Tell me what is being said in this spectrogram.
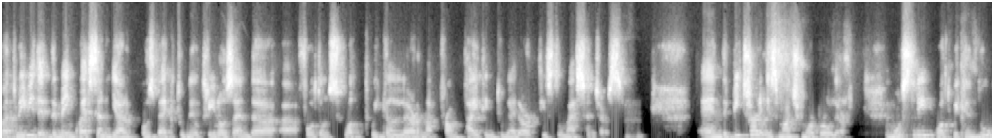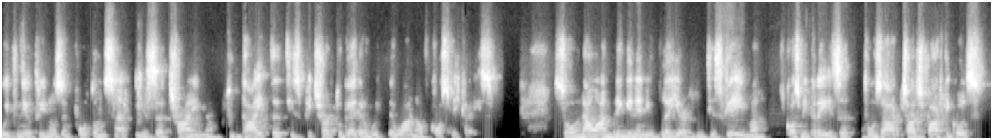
But maybe the, the main question here goes back to neutrinos and uh, uh, photons, what we can learn from tying together these two messengers. Mm-hmm. And the picture is much more broader. Mostly, what we can do with neutrinos and photons is uh, trying to tie this picture together with the one of cosmic rays. So now I'm bringing a new player in this game. Cosmic rays, those are charged particles,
